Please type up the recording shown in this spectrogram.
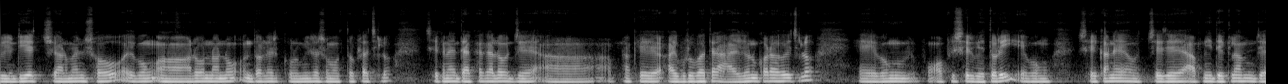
বিডিএর চেয়ারম্যান সহ এবং আরও অন্যান্য দলের কর্মীরা, সমর্থকরা ছিল। সেখানে দেখা গেল যে আপনাকে আইবুড়ু ভাতের আয়োজন করা হয়েছিল এবং অফিসের ভেতরেই এবং সেখানে হচ্ছে যে, আপনি দেখলাম যে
